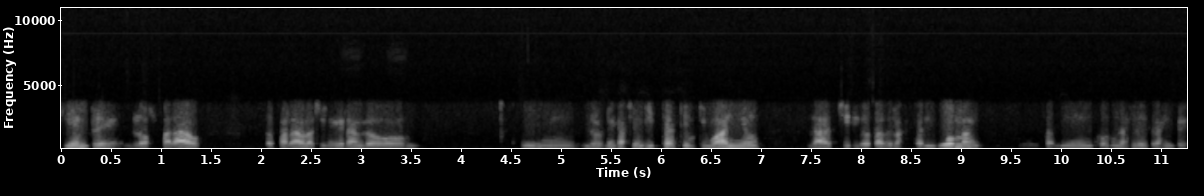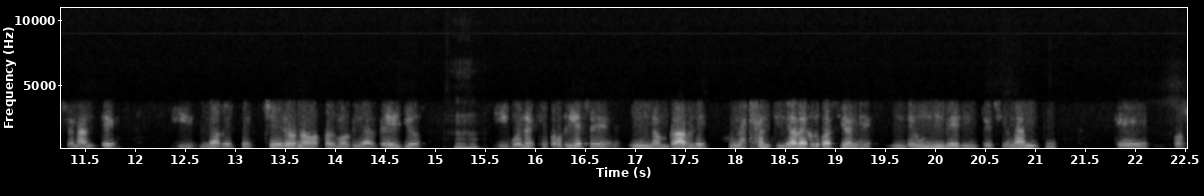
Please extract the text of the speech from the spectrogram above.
siempre los parados los parados las eran los mm, los negacionistas este último año las chirigotas de las Cariwoman también con unas letras impresionantes y la del perchero no nos podemos olvidar de ellos Y bueno, es que podría ser innombrable la cantidad de agrupaciones de un nivel impresionante que pues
